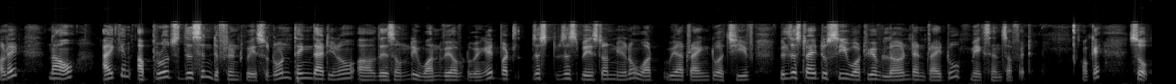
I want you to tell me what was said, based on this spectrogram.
All right. Now I can approach this in different ways. So don't think that, you know, uh, there's only one way of doing it, but just, just based on, you know, what we are trying to achieve, we'll just try to see what we have learned and try to make sense of it. Okay. So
